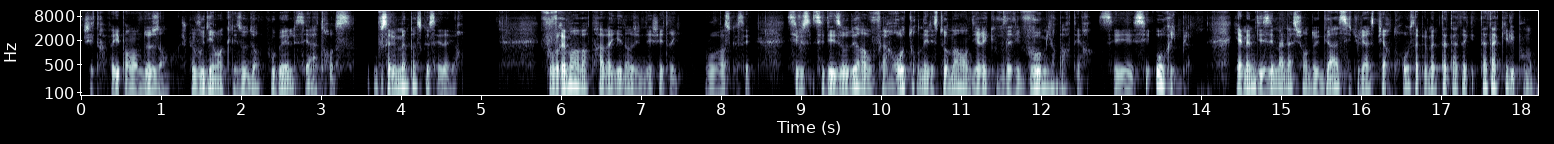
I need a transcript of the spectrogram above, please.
J'ai travaillé pendant deux ans. Je peux vous dire que les odeurs poubelles, c'est atroce. Vous savez même pas ce que c'est d'ailleurs. Il faut vraiment avoir travaillé dans une déchetterie pour voir ce que c'est. C'est des odeurs à vous faire retourner l'estomac, on dirait que vous allez vomir par terre. C'est horrible. Il y a même des émanations de gaz, si tu les respires trop, ça peut même t'attaquer les poumons.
